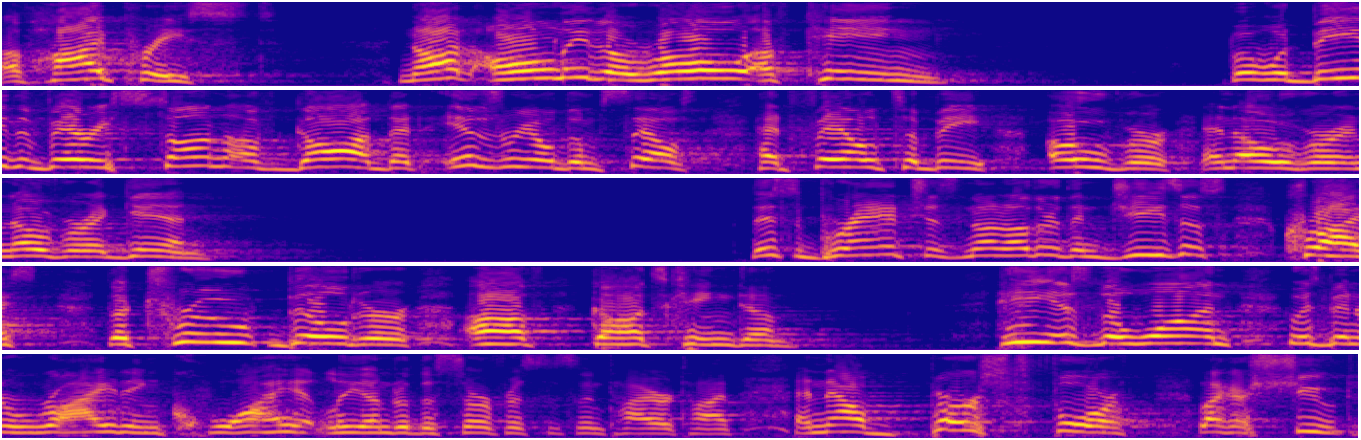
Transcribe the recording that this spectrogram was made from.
of high priest, not only the role of king, but would be the very Son of God that Israel themselves had failed to be over and over and over again. This branch is none other than Jesus Christ, the true builder of God's kingdom. He is the one who has been riding quietly under the surface this entire time and now burst forth like a shoot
